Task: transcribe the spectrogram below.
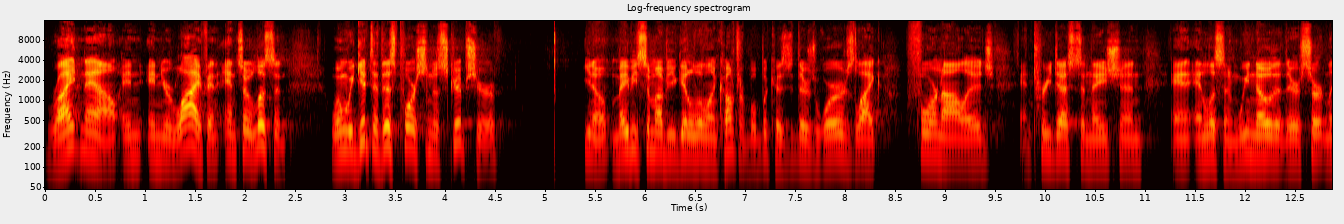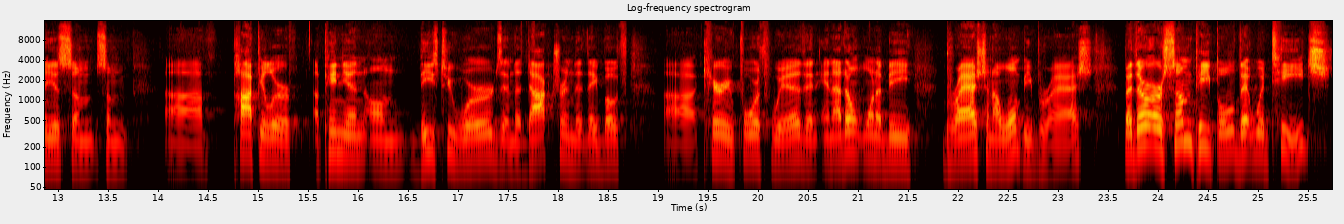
right now in, in your life. And, and so, listen, when we get to this portion of Scripture, you know, maybe some of you get a little uncomfortable because there's words like foreknowledge and predestination. And, and listen, we know that there certainly is some, some uh, popular opinion on these two words and the doctrine that they both uh, carry forth with. And, and I don't want to be brash, and I won't be brash, but there are some people that would teach,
